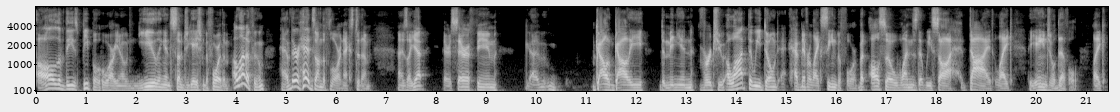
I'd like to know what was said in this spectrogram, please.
all of these people who are, you know, kneeling in subjugation before them, a lot of whom have their heads on the floor next to them. I was like, yep, there's Seraphim, uh, Galgali, Dominion, Virtue, a lot that we don't have never like seen before, but also ones that we saw died, like the Angel Devil, like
